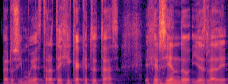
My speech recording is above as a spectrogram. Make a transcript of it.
pero sí muy estratégica que tú estás ejerciendo y es la de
